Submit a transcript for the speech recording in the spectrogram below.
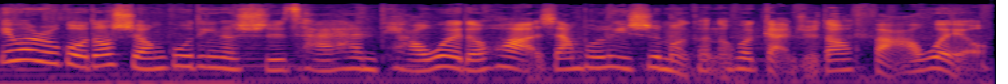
因为如果都使用固定的食材和调味的话，相扑力士们可能会感觉到乏味哦。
